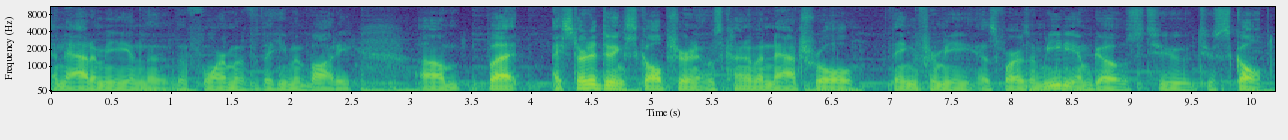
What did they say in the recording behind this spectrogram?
anatomy and the, the form of the human body. Um, but I started doing sculpture and it was kind of a natural thing for me as far as a medium goes to, to sculpt.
